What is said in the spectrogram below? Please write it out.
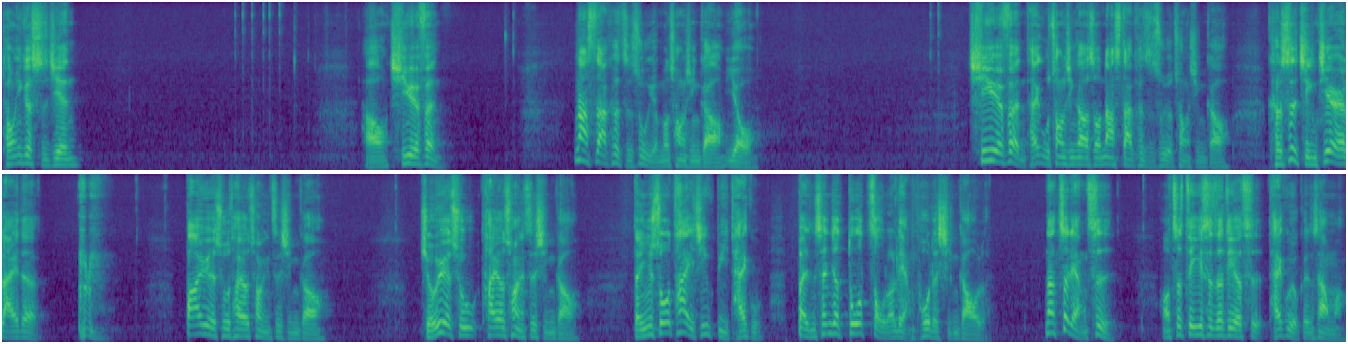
同一个时间，好，七月份。纳斯达克指数有没有创新高？有。七月份台股创新高的时候，纳斯达克指数有创新高。可是紧接而来的八月初，它又创一次新高；九月初，它又创一次新高。等于说，它已经比台股本身就多走了两波的新高了。那这两次，哦，这第一次，这第二次，台股有跟上吗？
